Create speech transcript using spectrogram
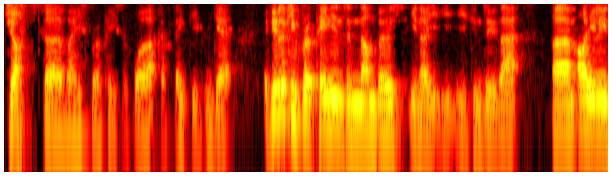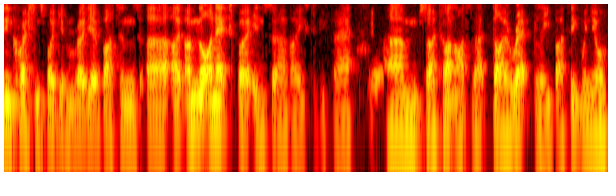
just surveys for a piece of work. I think you can get if you're looking for opinions and numbers, you know, you, you can do that. Um, are you leading questions by giving radio buttons? Uh, I, am not an expert in surveys, to be fair, yeah. um, so I can't answer that directly. But I think when you're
